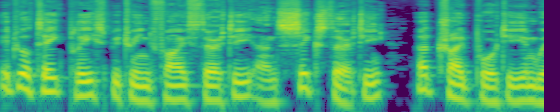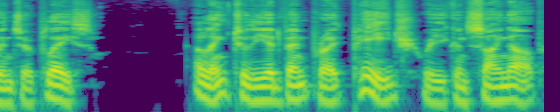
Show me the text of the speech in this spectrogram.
It will take place between 5.30 and 6.30 at Tribe Porty in Windsor Place. A link to the Eventbrite page, where you can sign up,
